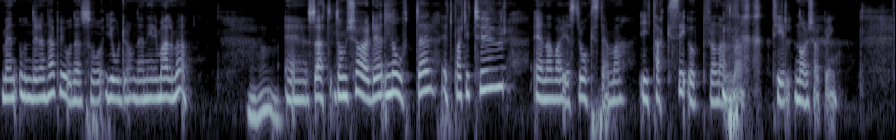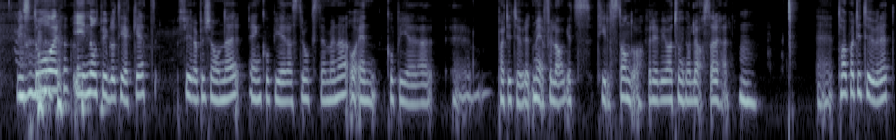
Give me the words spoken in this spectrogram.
Men under den här perioden så gjorde de det nere i Malmö. Eh, Så att de körde noter, ett partitur, en av varje stråkstämma i taxi upp från Malmö till Norrköping. Vi står i notbiblioteket, fyra personer. En kopierar stråkstämmorna och en kopierar eh, partituret med förlagets tillstånd. Då, för det, vi var tvungna att lösa det här. Mm. Eh, tar partituret,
